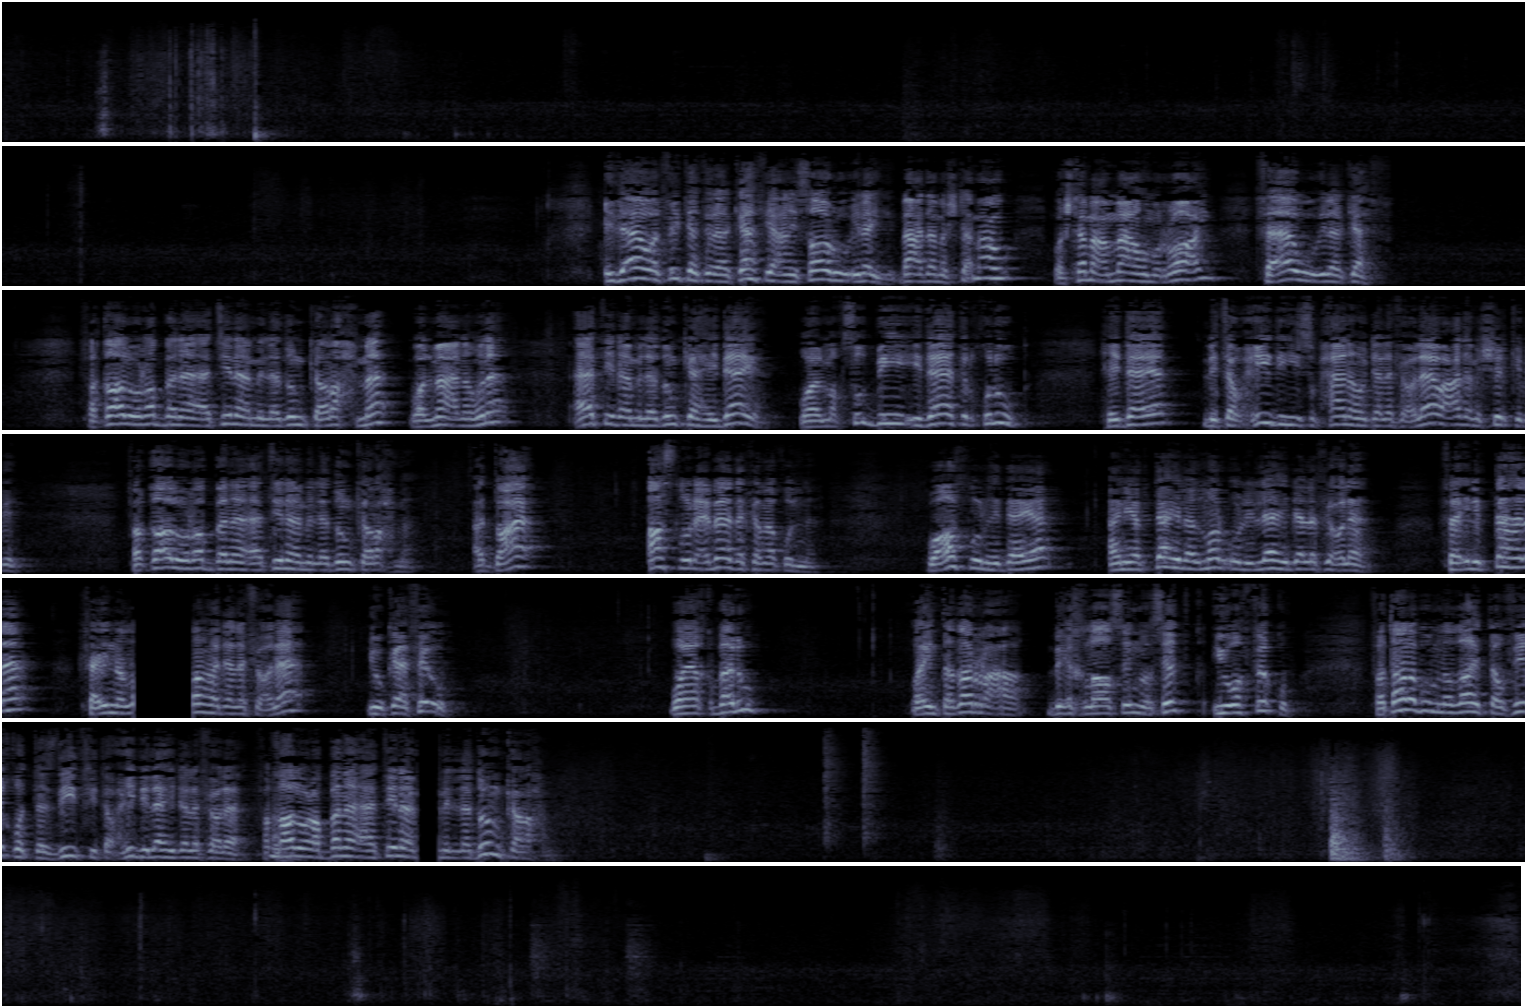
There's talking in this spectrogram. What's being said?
إذا آوى الفتية إلى الكهف يعني صاروا إليه. بعدما اجتمعوا واجتمع معهم الراعي فآووا إلى الكهف. فقالوا ربنا آتنا من لدنك رحمة والمعنى هنا آتنا من لدنك هداية والمقصود به هداية القلوب. هداية لتوحيده سبحانه جل في علاه وعدم الشرك به. فقالوا ربنا آتنا من لدنك رحمة. الدعاء أصل العبادة كما قلنا وأصل الهداية أن يبتهل المرء لله جل في علاه. فإن ابتهل فإن الله جل في يكافئه ويقبله وإن تضرع بإخلاص وصدق يوفقه. فطلبوا من الله التوفيق والتسديد في توحيد الله جل في فقالوا ربنا آتنا من لدنك رحمة.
